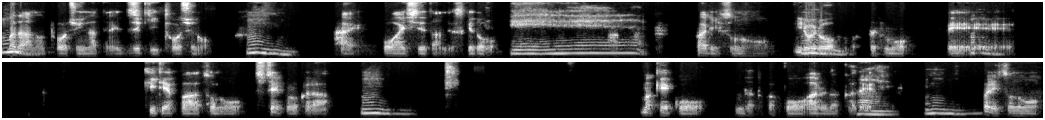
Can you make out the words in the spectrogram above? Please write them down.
うんまだあの、投手になってない次期投手の、うん。はい、お会いしてたんですけど、へえ。やっぱりその、いろいろうん私も、えー聞いてやっぱその、ちっちゃい頃から、うん。まあ稽古だとかこうある中で、やっはい。うん。ぱりその、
